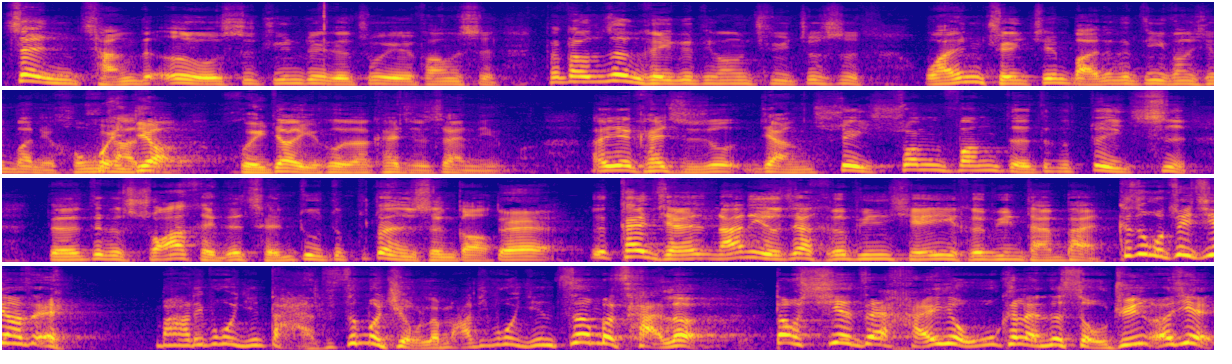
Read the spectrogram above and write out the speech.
正常的俄罗斯军队的作业方式。他到任何一个地方去，就是完全先把那个地方先把你轰炸掉，毁掉以后，他开始占领嘛。而且开始说，两岁双方的这个对峙的这个耍狠的程度都不断的升高。对，就看起来哪里有在和平协议、和平谈判？可是我最惊讶是，哎，马利波已经打了这么久了，马利波已经这么惨了，到现在还有乌克兰的守军，而且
